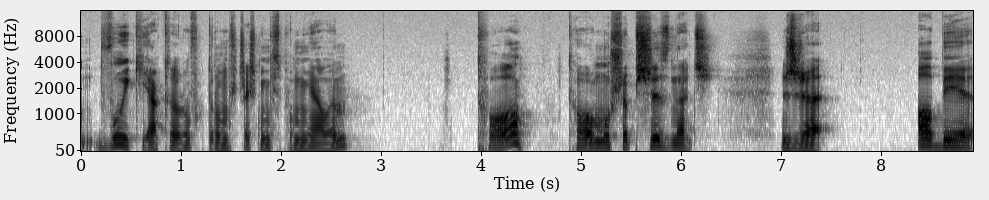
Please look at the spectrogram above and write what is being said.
dwójki aktorów, którą wcześniej wspomniałem, to to muszę przyznać, że obie,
